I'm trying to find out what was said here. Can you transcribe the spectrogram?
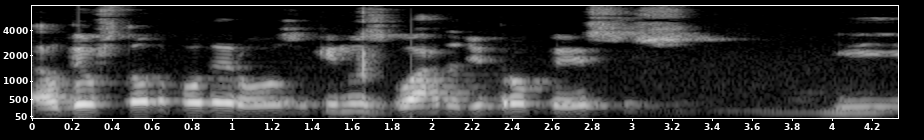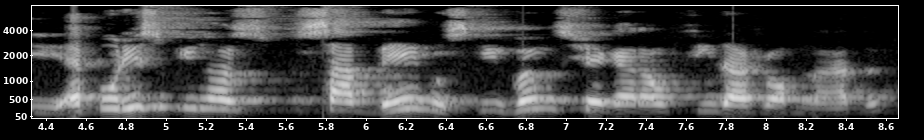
É o Deus Todo-Poderoso que nos guarda de tropeços. E é por isso que nós sabemos que vamos chegar ao fim da jornada.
